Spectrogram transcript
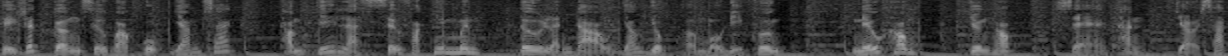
thì rất cần sự vào cuộc giám sát, thậm chí là xử phạt nghiêm minh từ lãnh đạo giáo dục ở mỗi địa phương. Nếu không, trường học sẽ thành chợ sách.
